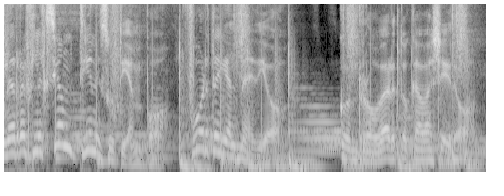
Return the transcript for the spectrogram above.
La reflexión tiene su tiempo. Fuerte y al Medio. Con Roberto Caballero.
